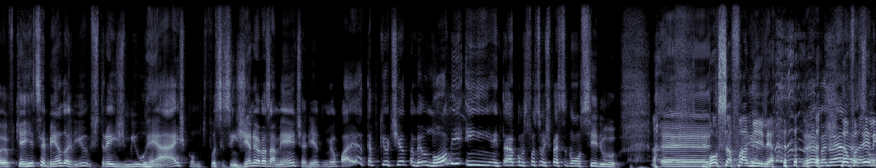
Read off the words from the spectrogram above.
eu fiquei recebendo ali os 3 mil reais, como se fosse assim, generosamente ali do meu pai, até porque eu tinha também o nome em. Então era como se fosse uma espécie de um auxílio. É, Bolsa de, Família. Né? Mas não é. Não, ele,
